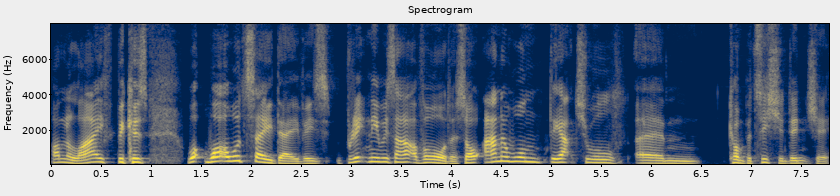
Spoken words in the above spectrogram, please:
on the life because what what I would say, Dave, is Brittany was out of order. So Anna won the actual um, competition, didn't she?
